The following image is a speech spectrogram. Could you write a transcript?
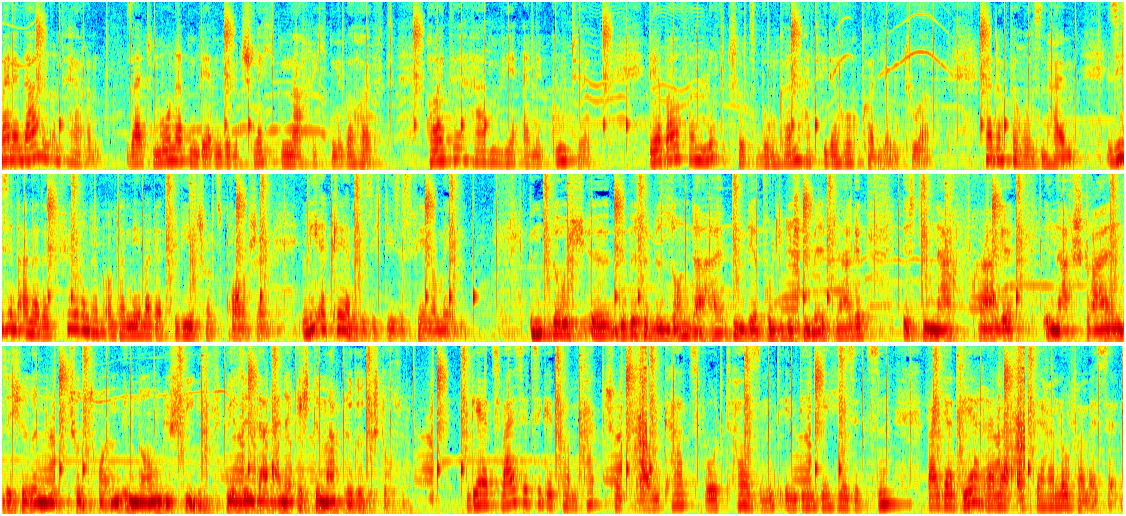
Meine Damen und Herren, seit Monaten werden wir mit schlechten Nachrichten überhäuft. Heute haben wir eine gute. Der Bau von Luftschutzbunkern hat wieder Hochkonjunktur. Herr Dr. Rosenheim, Sie sind einer der führenden Unternehmer der Zivilschutzbranche. Wie erklären Sie sich dieses Phänomen? Durch äh, gewisse Besonderheiten der politischen Weltlage ist die Nachfrage nach strahlensicheren Luftschutzräumen enorm gestiegen. Wir sind da an eine echte Marktlücke gestoßen. Der zweisitzige Kompaktschutzraum K2000, in dem wir hier sitzen, war ja der Renner auf der Hannover Messe.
